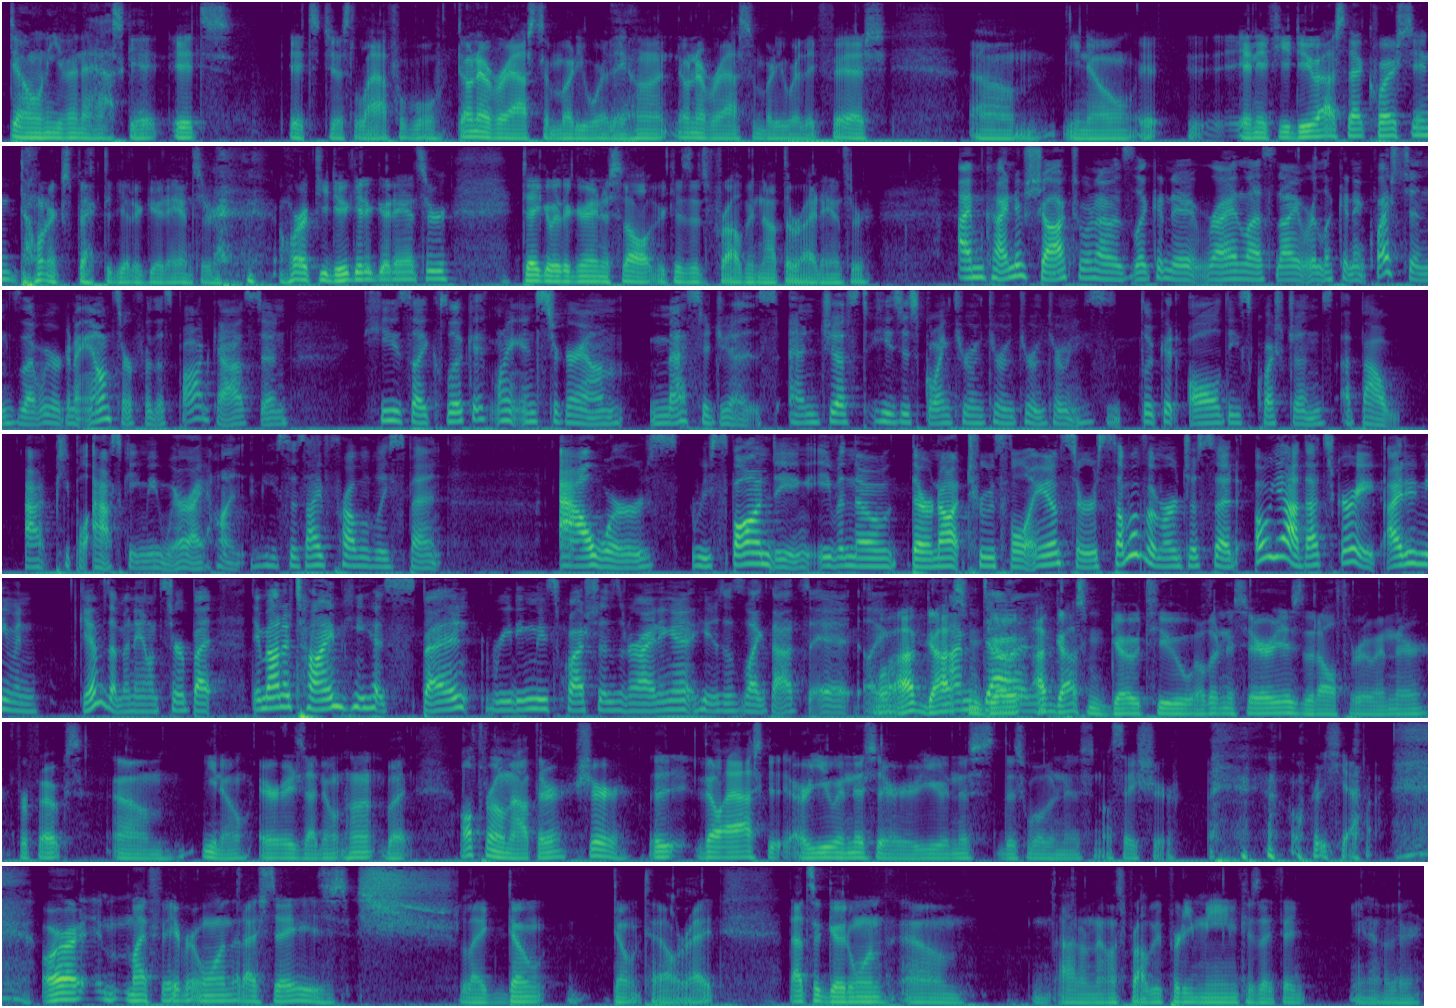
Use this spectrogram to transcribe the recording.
don't even ask it. It's it's just laughable. Don't ever ask somebody where they hunt. Don't ever ask somebody where they fish. Um, you know, it, and if you do ask that question, don't expect to get a good answer. or if you do get a good answer, take it with a grain of salt because it's probably not the right answer. I'm kind of shocked when I was looking at Ryan last night. We're looking at questions that we were going to answer for this podcast, and he's like, look at my Instagram messages. And just, he's just going through and through and through and through. And he says, look at all these questions about uh, people asking me where I hunt. And he says, I've probably spent hours responding, even though they're not truthful answers. Some of them are just said, oh, yeah, that's great. I didn't even give them an answer, but the amount of time he has spent reading these questions and writing it, he's just like, "That's it." Like, well, I've got I'm some done. go, I've got some go to wilderness areas that I'll throw in there for folks. Um, you know, areas I don't hunt, but I'll throw them out there. Sure, they'll ask, "Are you in this area? Are you in this this wilderness?" And I'll say, "Sure," or yeah. Or my favorite one that I say is, "Shh," like don't don't tell. Right? That's a good one. Um, I don't know. It's probably pretty mean because I think you know they're.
